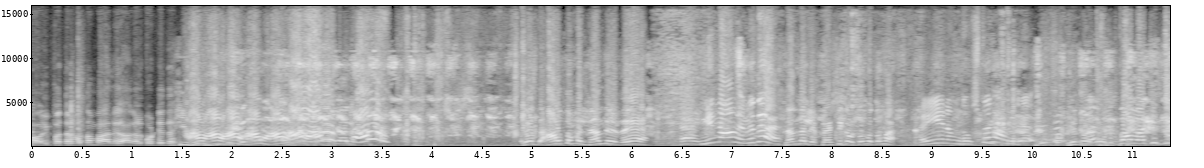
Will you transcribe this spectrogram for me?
ಅವ್ ಇಪ್ಪತ್ತು ರೂಪಾಯಿ ತಂಬ ಅಲ್ಲಿ ಆಗಲ್ ಕೊಟ್ಟಿದ್ದೆ ಹಾವು ತೊಂಬಲ್ಲಿ ನಂದಿದೆ ಏ, ನಿನ್ನ ಅವ್ನ್ ಏನಿದೆ ನಂದಲ್ಲಿ ಪ್ಲಾಸ್ಟಿಕ್ ತುಂಬ ತುಂಬ ಅಯ್ಯ ನಮ್ ದೋಸ್ತ ನಾವಿದೆ ಬಾ ಬಾ ತಿಂದು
